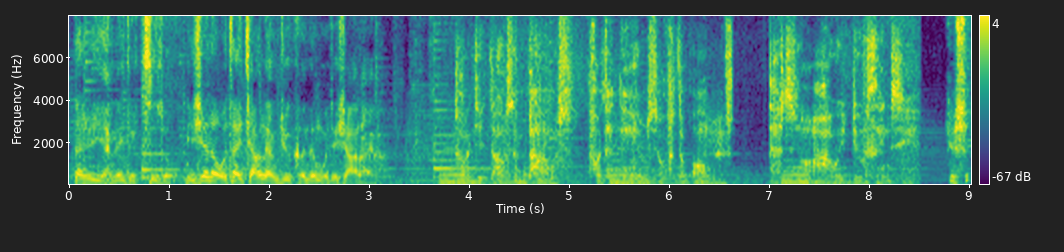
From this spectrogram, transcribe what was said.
但是眼泪就自走。你现在我再讲两句，可能我就下来了。Twenty thousand pounds for the names of the bombers. That's not how we do things here. 就是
